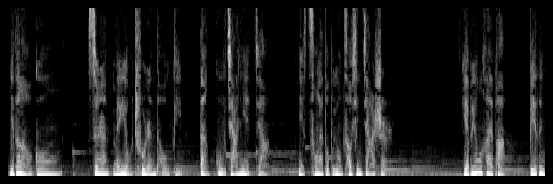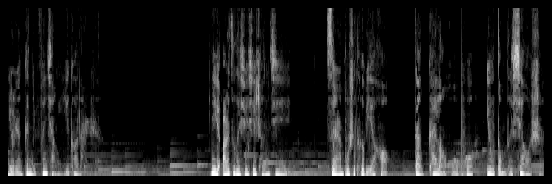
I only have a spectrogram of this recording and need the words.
你的老公虽然没有出人头地，但顾家念家。你从来都不用操心家事儿，也不用害怕别的女人跟你分享一个男人。你儿子的学习成绩虽然不是特别好，但开朗活泼又懂得孝顺。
